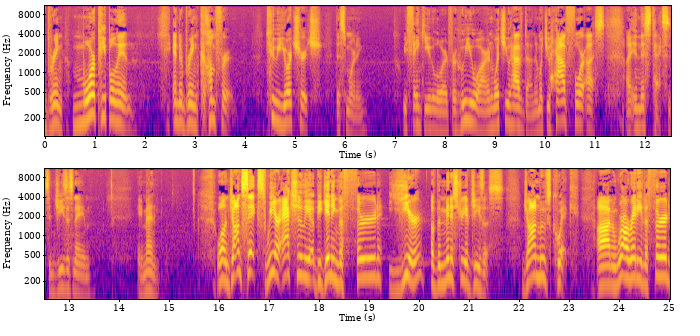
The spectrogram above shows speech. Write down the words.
bring more people in and to bring comfort to your church this morning. We thank you, Lord, for who you are and what you have done and what you have for us uh, in this text. It's in Jesus' name. Amen. Well, in John 6, we are actually beginning the third year of the ministry of Jesus. John moves quick. Um, and we're already in the third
